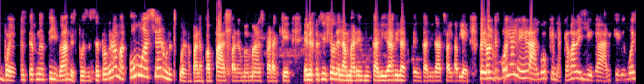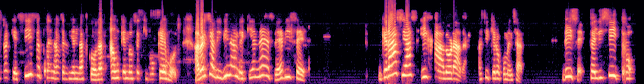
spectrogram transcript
buena alternativa después de este programa. ¿Cómo hacer una escuela para papás, para mamás, para que el ejercicio de la parentalidad y la parentalidad salga bien? Pero les voy a leer algo que me acaba de llegar, que demuestra que sí se pueden hacer bien las cosas, aunque nos equivoquemos. A ver si adivinan de quién es, ¿eh? Dice, gracias, hija adorada. Así quiero comenzar. Dice, felicito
